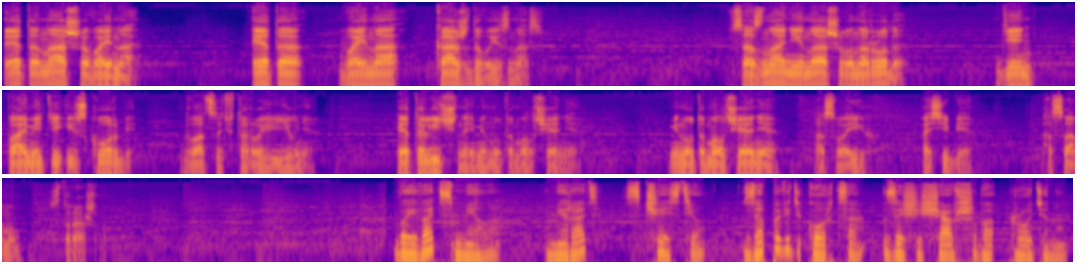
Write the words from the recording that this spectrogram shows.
Это наша война. Это война каждого из нас. В сознании нашего народа День памяти и скорби, 22 июня. Это личная минута молчания. Минута молчания о своих, о себе, о самом страшном. Воевать смело, умирать с честью. Заповедь горца, защищавшего Родину.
